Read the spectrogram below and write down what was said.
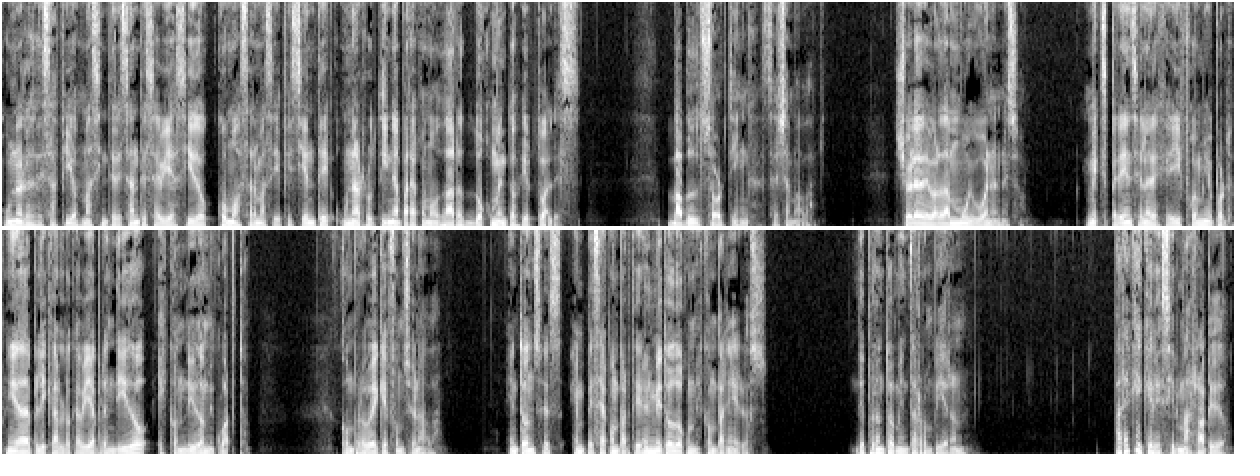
uno de los desafíos más interesantes había sido cómo hacer más eficiente una rutina para acomodar documentos virtuales. Bubble Sorting se llamaba. Yo era de verdad muy bueno en eso. Mi experiencia en la DGI fue mi oportunidad de aplicar lo que había aprendido escondido en mi cuarto. Comprobé que funcionaba. Entonces empecé a compartir el método con mis compañeros. De pronto me interrumpieron. ¿Para qué querés ir más rápido?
